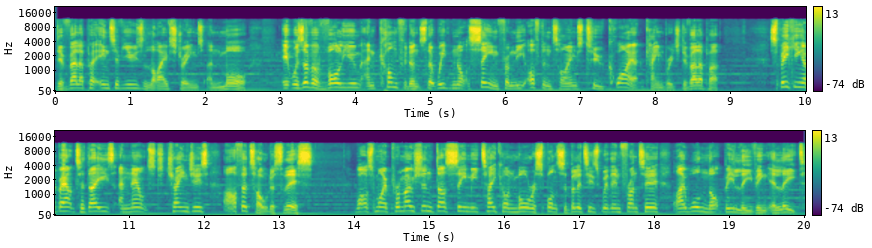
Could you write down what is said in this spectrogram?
developer interviews, live streams and more. It was of a volume and confidence that we'd not seen from the oftentimes too quiet Cambridge developer. Speaking about today's announced changes Arthur told us this Whilst my promotion does see me take on more responsibilities within Frontier I will not be leaving Elite.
